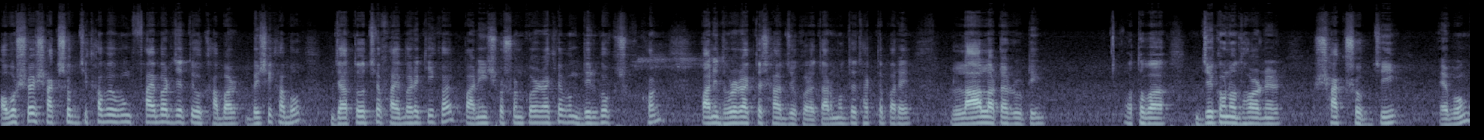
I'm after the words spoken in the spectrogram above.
অবশ্যই শাকসবজি খাব এবং ফাইবার জাতীয় খাবার বেশি খাব, যাতে হচ্ছে ফাইবারে কী হয়? পানি শোষণ করে রাখে এবং দীর্ঘক্ষণ পানি ধরে রাখতে সাহায্য করে। তার মধ্যে থাকতে পারে লাল আটার রুটি অথবা যে কোনো ধরনের শাকসবজি এবং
